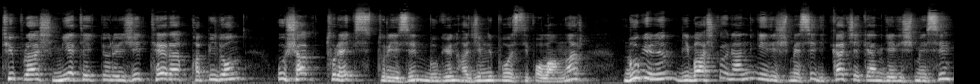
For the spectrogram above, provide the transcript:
Tüpraş, Mia Teknoloji, Terra, Papillon, Uşak, Turex, Turizm bugün hacimli pozitif olanlar. Bugünün bir başka önemli gelişmesi, dikkat çeken gelişmesi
